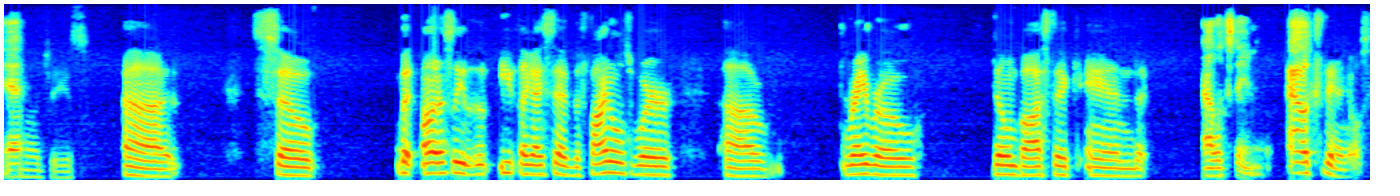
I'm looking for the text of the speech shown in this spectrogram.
Yeah. Oh, jeez. Uh, so, but honestly, like I said, the finals were uh, Ray Rowe, Dylan Bostic, and Alex Daniels. Alex Daniels.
